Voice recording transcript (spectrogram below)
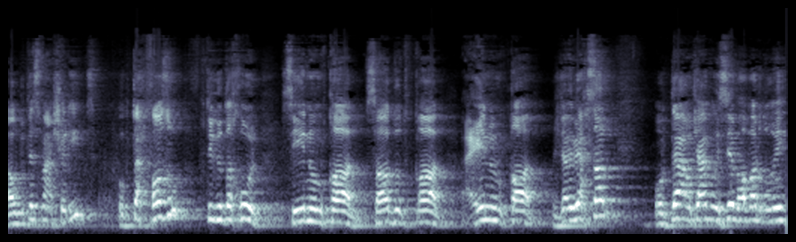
أو بتسمع شريط وبتحفظه وتيجي تقول سين قال صاد قال عين قال مش ده اللي بيحصل؟ وبتاع مش عارف ويسيبها برضه إيه؟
